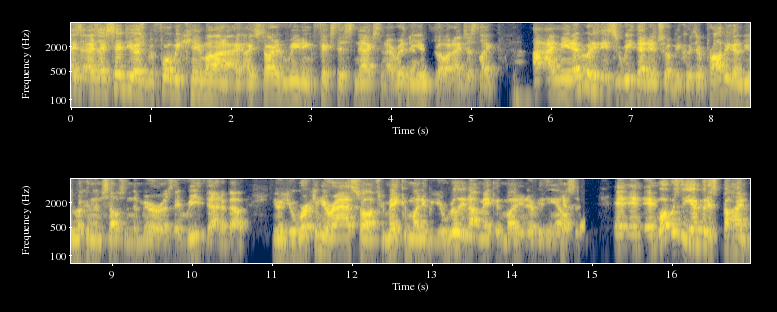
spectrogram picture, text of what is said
as, as I said to you, as before we came on, I, I started reading "Fix This Next," and I read the intro, and I just like, I, I, mean, everybody needs to read that intro because they're probably going to be looking themselves in the mirror as they read that about, you know, you're working your ass off, you're making money, but you're really not making money, and everything else. Yeah. And, and and what was the impetus behind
